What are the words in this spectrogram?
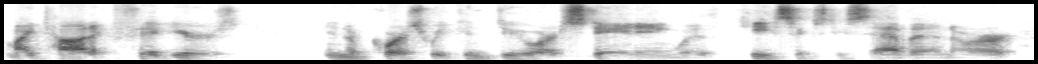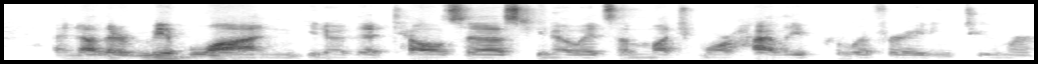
mitotic figures. And of course, we can do our staining with Ki67 or another MIB1, you know, that tells us, you know, it's a much more highly proliferating tumor.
